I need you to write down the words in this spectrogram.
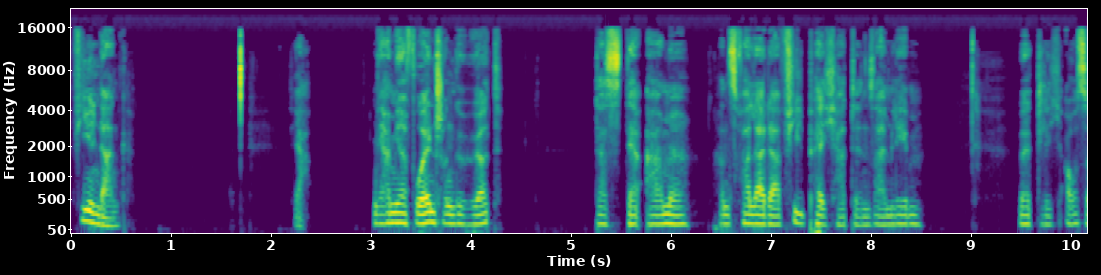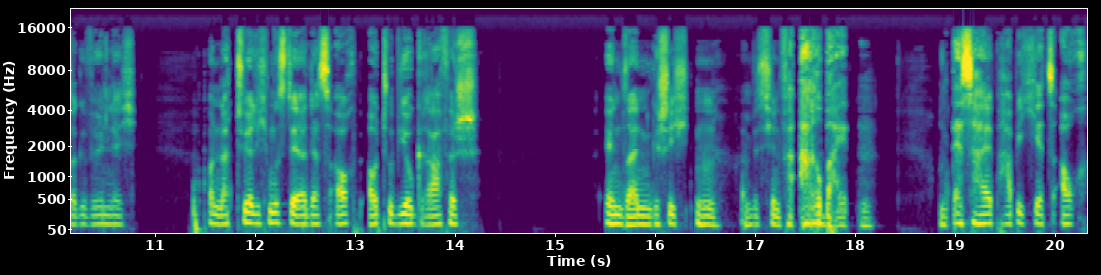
Vielen Dank. Ja, wir haben ja vorhin schon gehört, dass der arme Hans Faller da viel Pech hatte in seinem Leben. Wirklich außergewöhnlich. Und natürlich musste er das auch autobiografisch in seinen Geschichten ein bisschen verarbeiten. Und deshalb habe ich jetzt auch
